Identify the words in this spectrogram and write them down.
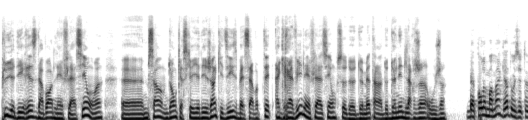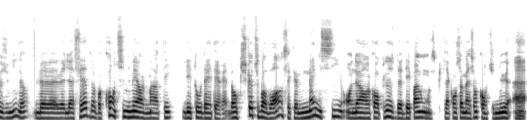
plus il y a des risques d'avoir de l'inflation, hein, euh, me semble. Donc, est-ce qu'il y a des gens qui disent, ben, ça va peut-être aggraver l'inflation, ça, de, de mettre en, de donner de l'argent aux gens? Ben, pour le moment, regarde aux États-Unis, là, le, la Fed là, va continuer à augmenter les taux d'intérêt. Donc, ce que tu vas voir, c'est que même si on a encore plus de dépenses puis que la consommation continue à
